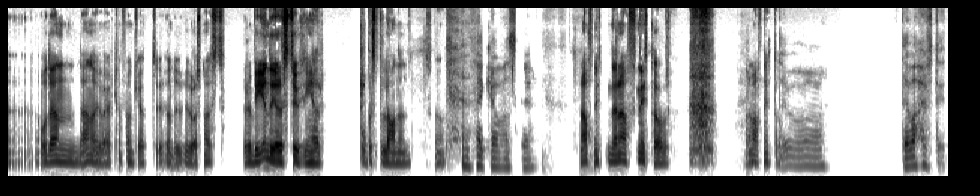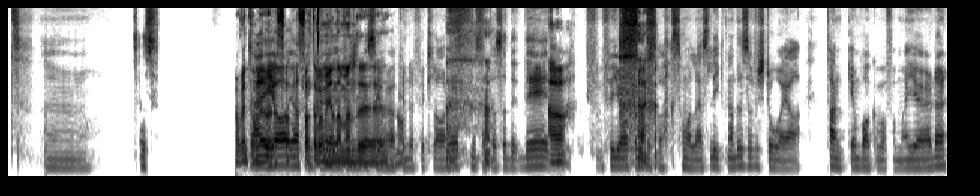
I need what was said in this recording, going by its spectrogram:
Eh, Och den, den har ju verkligen funkat hur bra som helst. För det blir en del stukningar på fotbollsplanen. Så Det kan man säga. den har haft, den har haft nytta av. Den har haft nytta av. Det var, det var häftigt. Eh, sen, Jag vet inte om nej, jag, jag, fatt, jag fattar vad tänkte menar men det, se om jag ja. kunde förklara det på något sätt. Alltså det, det, Ja. För jag som, som har läst liknande så förstår jag tanken bakom varför man gör det.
